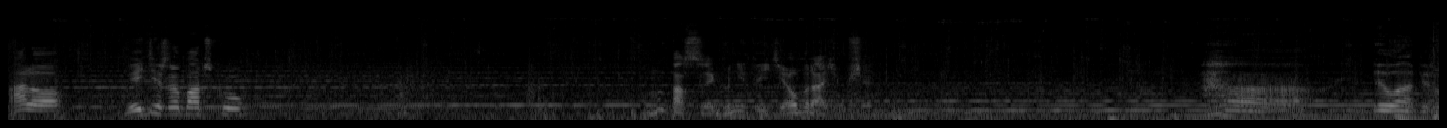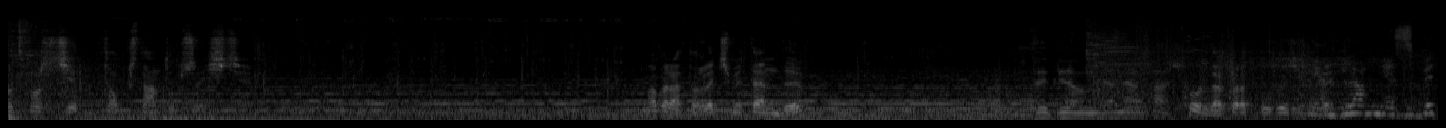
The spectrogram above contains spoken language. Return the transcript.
Halo? Wyjdziesz, robaczku? Hmm? patrzcie, go nie wyjdzie, obraził się. Było najpierw otworzyć to tamto przejście. Dobra, to lećmy tędy. Wygląda na wasz. Kurde, akurat pół godziny Jak dla mnie zbyt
